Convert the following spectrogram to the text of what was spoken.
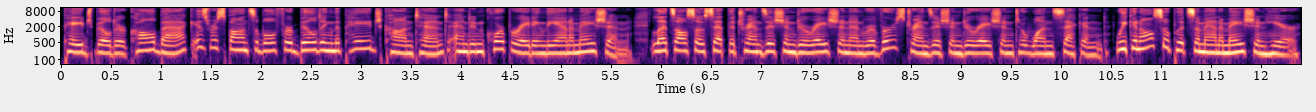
Page Builder callback is responsible for building the page content and incorporating the animation. Let's also set the transition duration and reverse transition duration to one second. We can also put some animation here.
